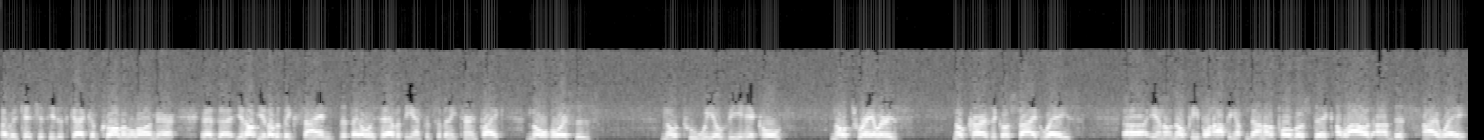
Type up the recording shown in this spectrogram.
I mean, can't you see this guy come crawling along there? And uh, you know, you know the big sign that they always have at the entrance of any turnpike: no horses, no two-wheel vehicles, no trailers, no cars that go sideways. Uh, you know, no people hopping up and down on a pogo stick allowed on this highway.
